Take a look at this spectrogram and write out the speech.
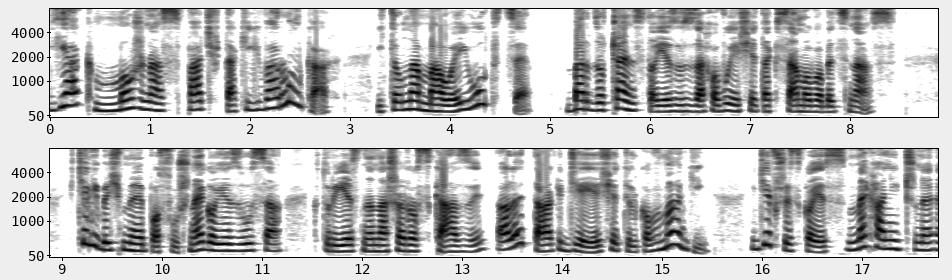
jak można spać w takich warunkach? I to na małej łódce. Bardzo często Jezus zachowuje się tak samo wobec nas. Chcielibyśmy posłusznego Jezusa, który jest na nasze rozkazy, ale tak dzieje się tylko w magii, gdzie wszystko jest mechaniczne,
